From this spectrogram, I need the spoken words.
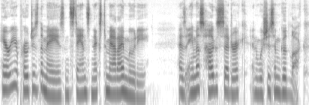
Harry approaches the maze and stands next to Mad Eye Moody, as Amos hugs Cedric and wishes him good luck.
